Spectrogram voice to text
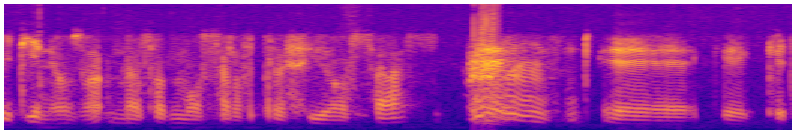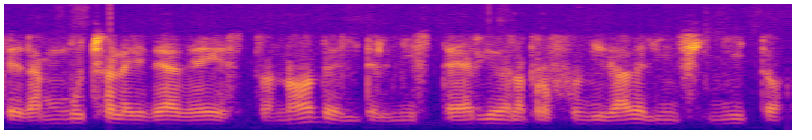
y tiene unas atmósferas preciosas eh, que, que, te dan mucho la idea de esto, ¿no? Del, del misterio, de la profundidad, del infinito.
